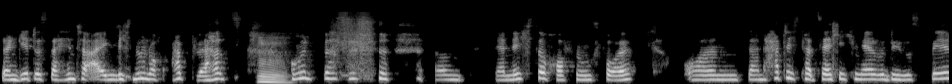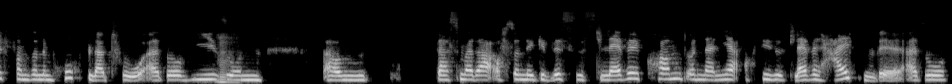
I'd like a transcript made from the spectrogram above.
dann geht es dahinter eigentlich nur noch abwärts. Mhm. Und das ist ähm, ja nicht so hoffnungsvoll. Und dann hatte ich tatsächlich mehr so dieses Bild von so einem Hochplateau, also wie mhm. so ein, ähm, dass man da auf so ein gewisses Level kommt und dann ja auch dieses Level halten will. Also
